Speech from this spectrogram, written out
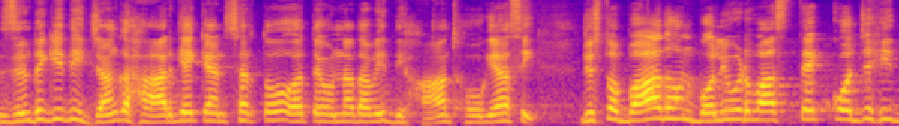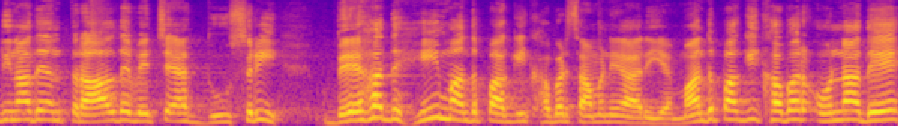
ਜ਼ਿੰਦਗੀ ਦੀ ਜੰਗ ਹਾਰ ਗਏ ਕੈਂਸਰ ਤੋਂ ਅਤੇ ਉਹਨਾਂ ਦਾ ਵੀ ਦਿਹਾਂਤ ਹੋ ਗਿਆ ਸੀ। ਜਿਸ ਤੋਂ ਬਾਅਦ ਹੁਣ ਬਾਲੀਵੁੱਡ ਵਾਸਤੇ ਕੁਝ ਹੀ ਦਿਨਾਂ ਦੇ ਅੰਤਰਾਲ ਦੇ ਵਿੱਚ ਇਹ ਦੂਸਰੀ ਬੇहद ਹੀ ਮੰਦਭਾਗੀ ਖਬਰ ਸਾਹਮਣੇ ਆ ਰਹੀ ਹੈ। ਮੰਦਭਾਗੀ ਖਬਰ ਉਹਨਾਂ ਦੇ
